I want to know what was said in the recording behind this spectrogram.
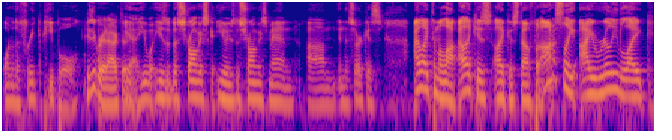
one of the freak people. He's a great actor. Yeah, he he's the strongest. He was the strongest man um, in the circus. I liked him a lot. I like his I like his stuff. But honestly, I really like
